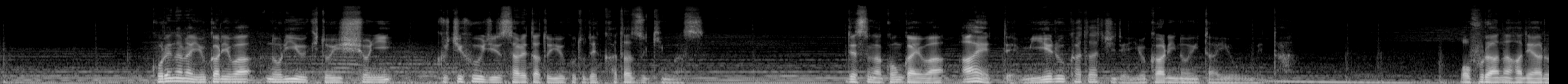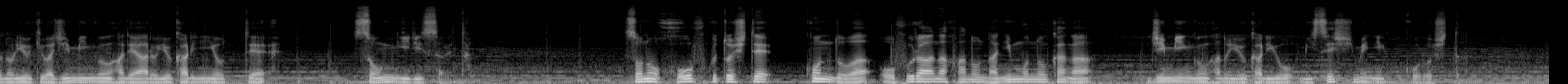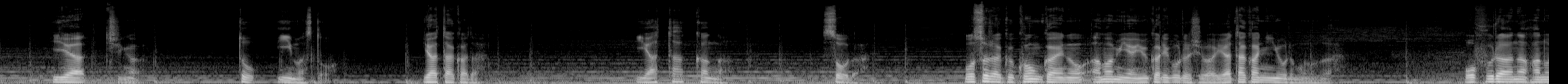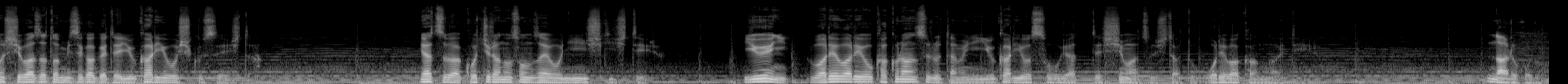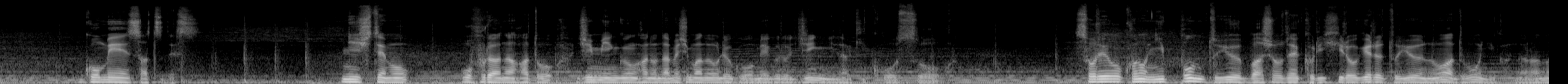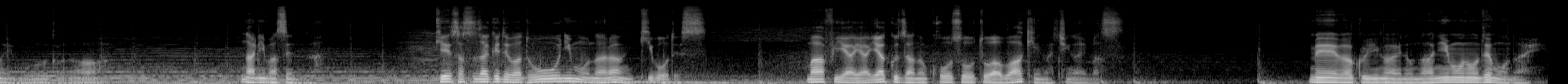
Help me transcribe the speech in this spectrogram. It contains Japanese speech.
これならゆかりは則之と一緒に口封じされたということで片付きます。ですが今回はあえて見える形でゆかりの遺体を埋めたオフラーナ派である則之は人民軍派であるゆかりによって損切りされた。その報復として今度はオフラーナ派の何者かが人民軍派のゆかりを見せしめに殺した。いや違う。と言いますと八高だ。八高が。そうだ。おそらく今回の雨宮ゆかり殺しは八高によるものだ。オフラーナ派の仕業と見せかけてゆかりを粛清した。奴はこちらの存在を認識している。故に我々をか乱するためにゆかりをそうやって始末したと俺は考えている。なるほど。ご明察です。にしてもオフラナ派と人民軍派の鍋島能力をめぐる仁義なき構想それをこの日本という場所で繰り広げるというのはどうにかならないものかな。なりませんな。警察だけではどうにもならん規模です。マフィアやヤクザの構想とはわけが違います。迷惑以外の何者でもない。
